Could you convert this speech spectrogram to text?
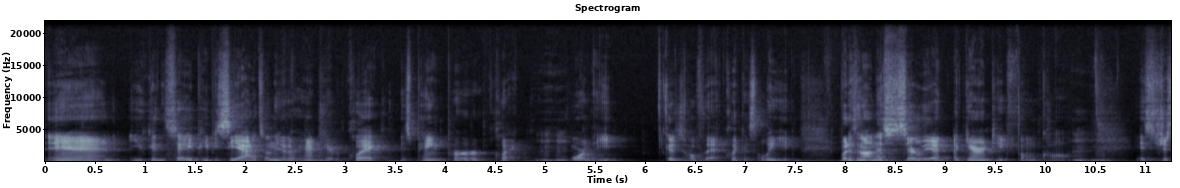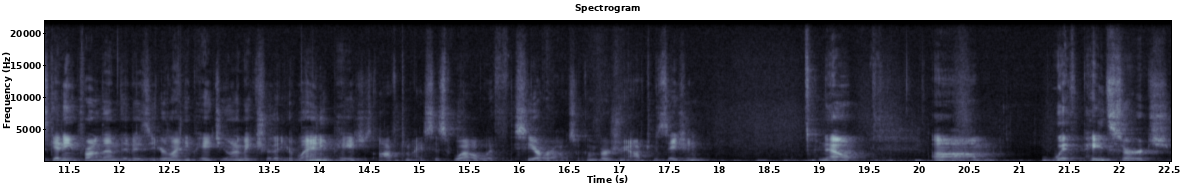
and you can say PPC ads. On the other hand, pay per click is paying per click or lead because hopefully that click is a lead, but it's not necessarily a, a guaranteed phone call. It's just getting in front of them. They visit your landing page. You want to make sure that your landing page is optimized as well with CRO, so conversion rate optimization. Now, um, with paid search,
